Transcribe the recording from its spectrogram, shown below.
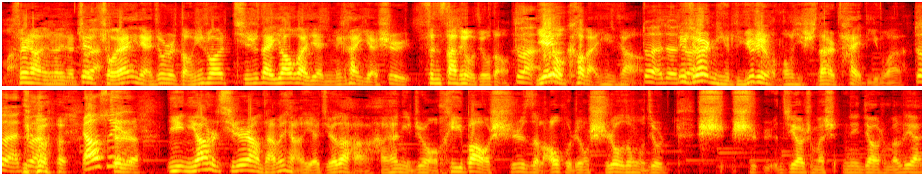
嘛，嗯非常映射现实。这首先一点就是等于说，其实，在妖怪界，你没看也是分三六九等，对也有刻板印象，对对对就觉得你驴这种东西实在是太低端。对对。然后所以 就是你，你要是其实让咱们想，也觉得哈，好像你这种黑豹、狮子、老虎这种食肉动物，就是食食，这叫什么？那叫什么链？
